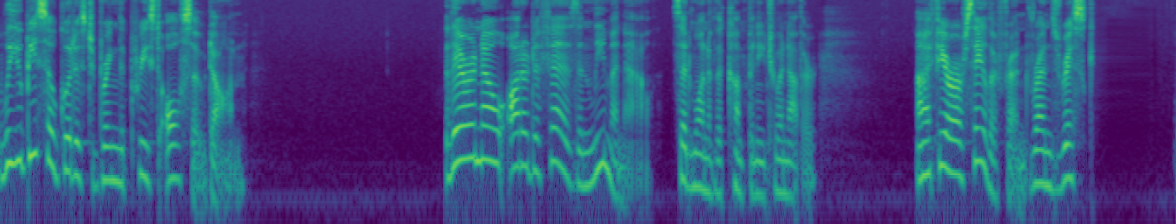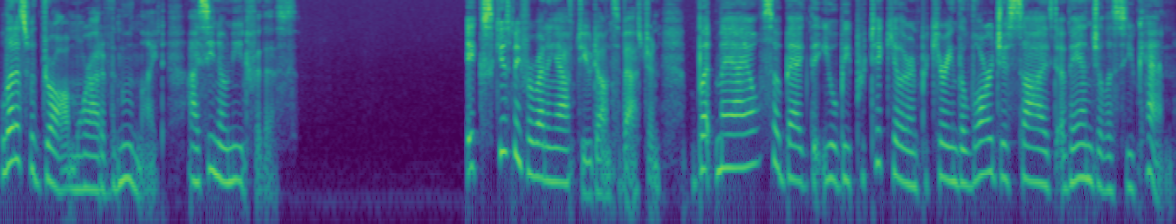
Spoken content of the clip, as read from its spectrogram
Will you be so good as to bring the priest also, Don? There are no auto de fes in Lima now, said one of the company to another. I fear our sailor friend runs risk. Let us withdraw more out of the moonlight. I see no need for this. Excuse me for running after you, Don Sebastian, but may I also beg that you will be particular in procuring the largest sized evangelists you can?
